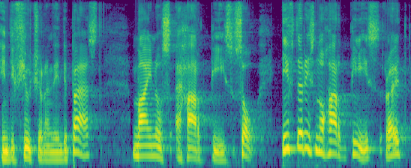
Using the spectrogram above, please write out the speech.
in the future and in the past, minus a hard piece. So if there is no hard piece, right,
